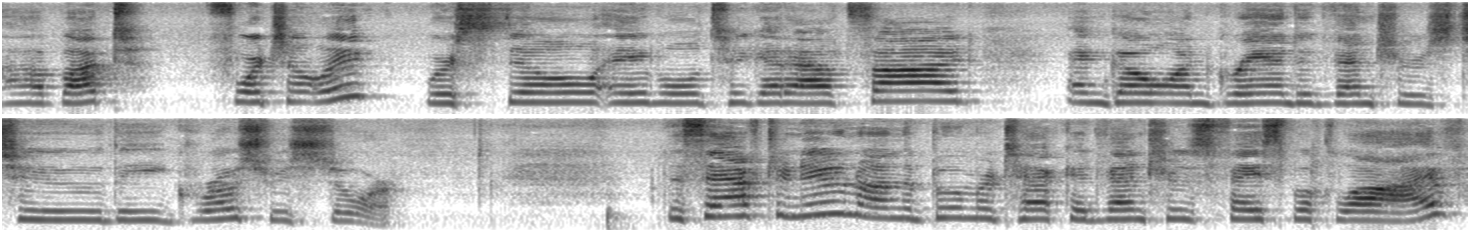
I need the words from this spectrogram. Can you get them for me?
Uh, but fortunately, we're still able to get outside and go on grand adventures to the grocery store. This afternoon on the Boomer Tech Adventures Facebook Live,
